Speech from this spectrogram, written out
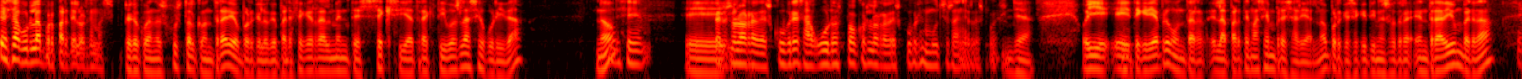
esa burla por parte de los demás. Pero cuando es justo al contrario, porque lo que parece que realmente es sexy y atractivo es la seguridad, ¿no? Sí. Eh, Pero eso lo redescubres, algunos pocos lo redescubren muchos años después. Ya. Oye, eh, te quería preguntar, la parte más empresarial, ¿no? Porque sé que tienes otra. En Tradium, ¿verdad? Sí.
